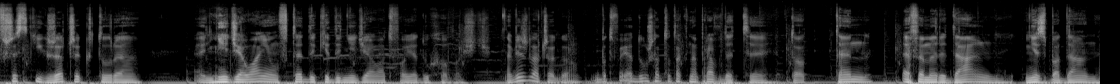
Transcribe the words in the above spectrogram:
wszystkich rzeczy, które nie działają wtedy, kiedy nie działa Twoja duchowość. A wiesz dlaczego? Bo Twoja dusza to tak naprawdę Ty, to ten efemerydalny, niezbadany,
